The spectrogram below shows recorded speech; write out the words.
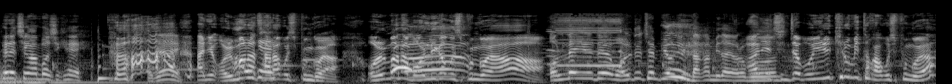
테레칭 한 번씩 해. 아니 얼마나 오케이. 잘하고 싶은 거야? 얼마나 멀리 가고 싶은 거야? Unrailed World Championship 나갑니다 여러분. 아니 진짜 뭐 1km 가고 싶은 거야?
